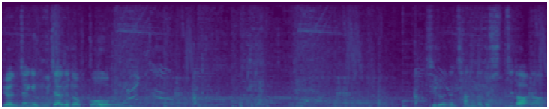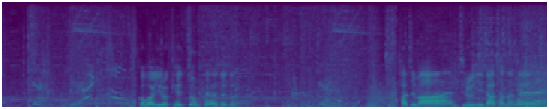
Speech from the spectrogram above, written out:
면적이 무지하게 넓고 드론을 차는 것도 쉽지도 않아. 봐봐 이렇게 점프해야 되잖아. 하지만 드론이 나타났네.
